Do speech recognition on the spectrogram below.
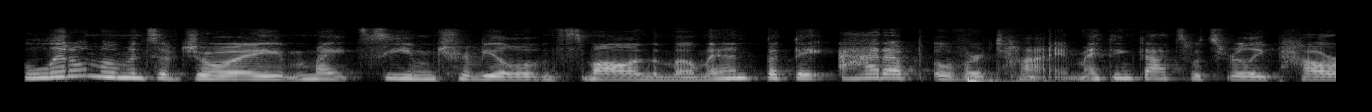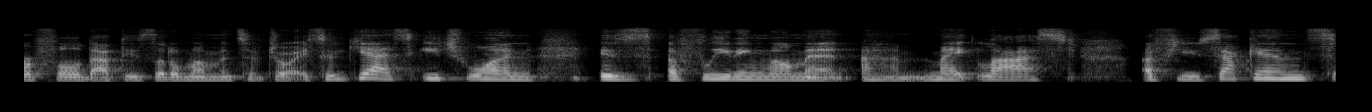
little moments of joy might seem trivial and small in the moment, but they add up over time. I think that's what's really powerful about these little moments of joy. So, yes, each one is a fleeting moment, um, might last a few seconds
